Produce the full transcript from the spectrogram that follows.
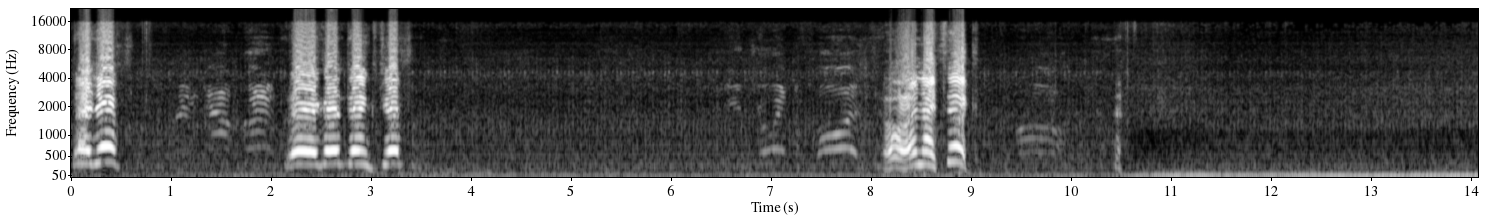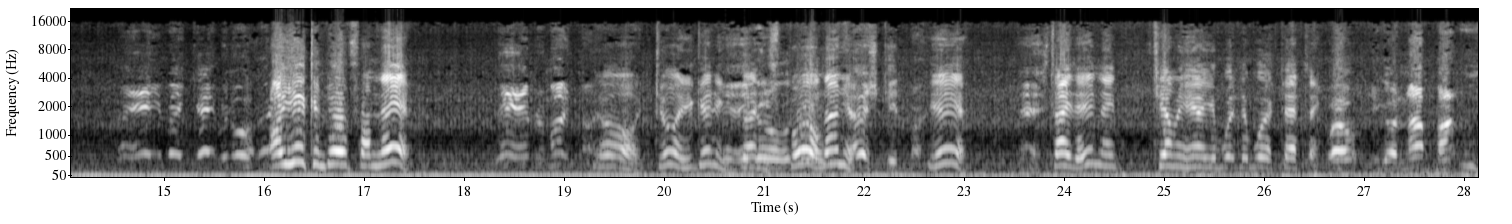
Hey, Jeff. Very good, thanks, Jeff. enjoying the flies? Oh, and I thick. Hey, how you been keeping all oh, good? Oh, you can do it from there. Yeah, remote, mate. Oh, joy, you're getting Yeah, bloody got all- got all spoiled, aren't you? Dash kit, mate. Yeah. Yeah. Stay there and then tell me how you wo- to work that thing. Well, you got an up button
